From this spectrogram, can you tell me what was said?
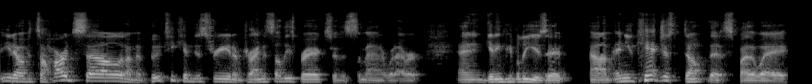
you know, if it's a hard sell and I'm a boutique industry and I'm trying to sell these bricks or the cement or whatever, and getting people to use it, um, and you can't just dump this, by the way,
